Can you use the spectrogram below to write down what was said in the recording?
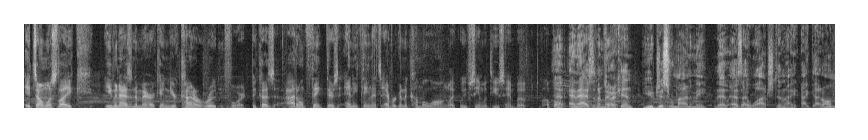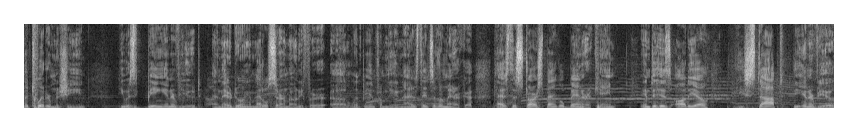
It's almost like even as an American, you're kind of rooting for it because I don't think there's anything that's ever going to come along like we've seen with Usain Bolt. And, and as an I'm sorry. American, you just reminded me that as I watched and I, I got on the Twitter machine, he was being interviewed and they were doing a medal ceremony for an Olympian from the United States of America. As the Star Spangled Banner came into his audio, he stopped the interview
